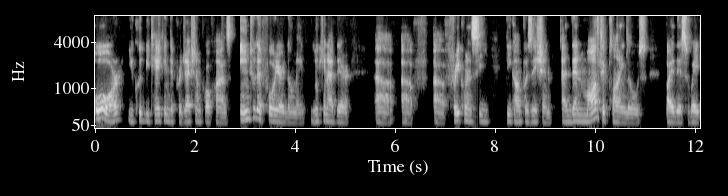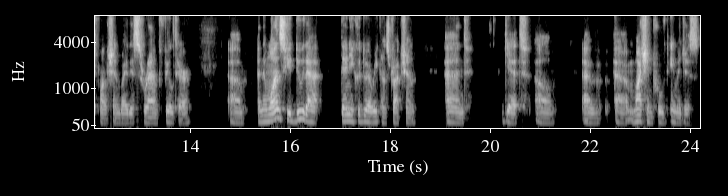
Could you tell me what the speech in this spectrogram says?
or you could be taking the projection profiles into the Fourier domain, looking at their uh, uh, uh, frequency decomposition, and then multiplying those by this weight function, by this ramp filter. Um, and then once you do that, then you could do a reconstruction and get um, much improved images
